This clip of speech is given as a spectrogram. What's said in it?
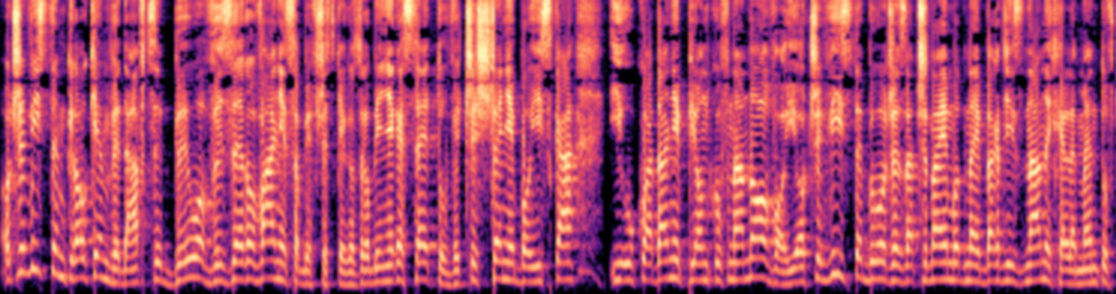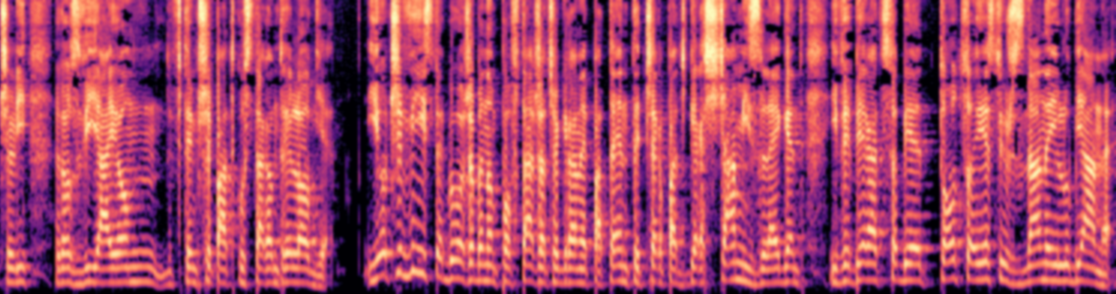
Oczywistym krokiem wydawcy było wyzerowanie sobie wszystkiego, zrobienie resetu, wyczyszczenie boiska i układanie pionków na nowo. I oczywiste było, że zaczynają od najbardziej znanych elementów, czyli rozwijają w tym przypadku starą trylogię. I oczywiste było, że będą powtarzać ograne patenty, czerpać garściami z legend i wybierać sobie to, co jest już znane i lubiane.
